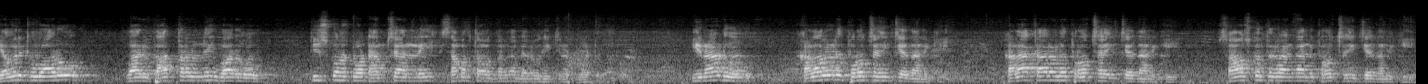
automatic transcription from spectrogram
ఎవరికి వారు వారి పాత్రల్ని వారు తీసుకున్నటువంటి అంశాలని సమర్థవంతంగా నిర్వహించినటువంటి వారు. ఈనాడు కళలను ప్రోత్సహించేదానికి కళాకారులను ప్రోత్సహించేదానికి సాంస్కృతిక రంగాన్ని ప్రోత్సహించేదానికి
